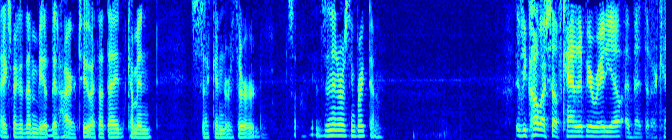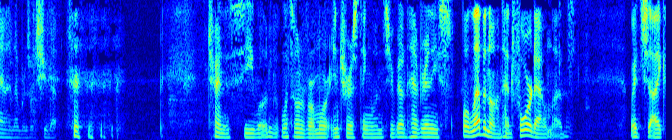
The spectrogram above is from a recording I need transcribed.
I expected them to be a bit higher too. I thought they'd come in second or third. So it's an interesting breakdown. If we call ourselves Canada Beer Radio, I bet that our Canada numbers would shoot up. Trying to see what what's one of our more interesting ones. You don't have any. Well, Lebanon had four downloads, which like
